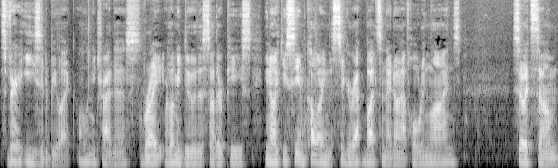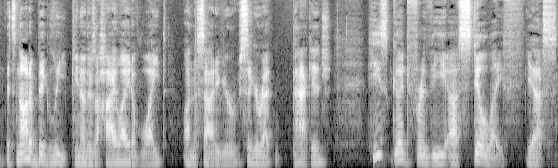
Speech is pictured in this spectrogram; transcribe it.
it's very easy to be like, oh, let me try this, Right. Or let me do this other piece. You know, like you see him coloring the cigarette butts and they don't have holding lines. So it's um it's not a big leap. You know, there's a highlight of white on the side of your cigarette package. He's good for the uh, still life. Yes.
